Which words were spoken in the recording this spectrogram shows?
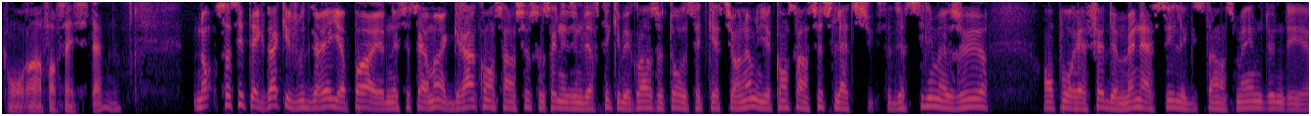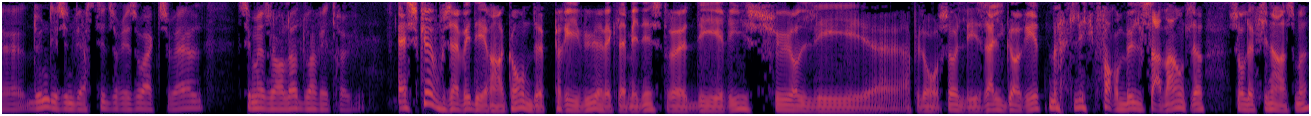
qu'on renforce un système. là. Non, ça c'est exact et je vous dirais, il n'y a pas nécessairement un grand consensus au sein des universités québécoises autour de cette question-là, mais il y a consensus là-dessus. C'est-à-dire si les mesures ont pour effet de menacer l'existence même d'une des, euh, d'une des universités du réseau actuel, ces mesures-là doivent être revues. Est-ce que vous avez des rencontres de prévues avec la ministre Derry sur les, euh, appelons ça, les algorithmes, les formules savantes là, sur le financement?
